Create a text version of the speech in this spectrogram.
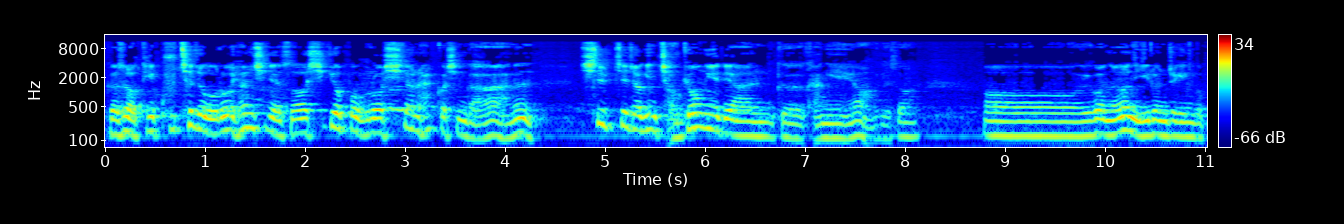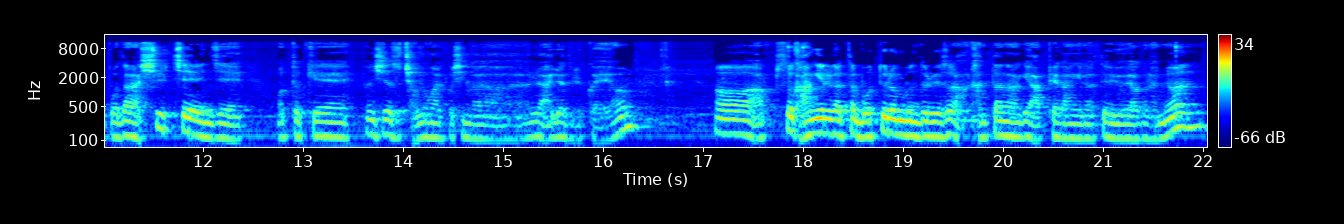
그것을 어떻게 구체적으로 현실에서 식이요법으로 실현을 할 것인가 하는 실제적인 적용에 대한 그 강의예요. 그래서 어 이거는 이론적인 것보다 실제 이제 어떻게 현실에서 적용할 것인가를 알려드릴 거예요. 어, 앞서 강의를 갖다 못 들은 분들을 위해서 간단하게 앞에 강의를 갖다 요약을 하면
